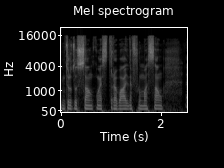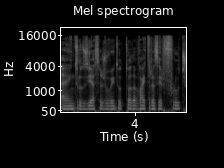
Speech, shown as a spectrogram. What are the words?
introdução, com esse trabalho na formação a introduzir essa juventude toda vai trazer frutos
